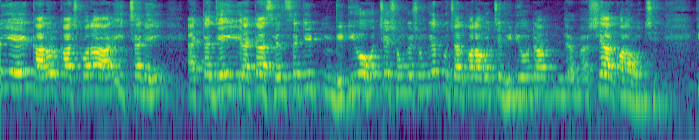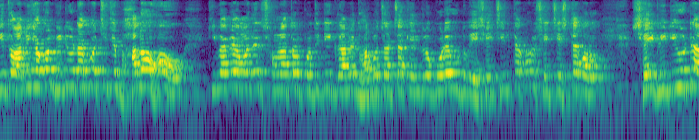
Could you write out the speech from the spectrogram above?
নিয়ে কারোর কাজ করার ইচ্ছা নেই। একটা যেই একটা সেন্সিটিভ ভিডিও হচ্ছে, সঙ্গে সঙ্গে প্রচার করা হচ্ছে ভিডিওটা শেয়ার করা হচ্ছে। কিন্তু আমি যখন ভিডিওটা করছি যে ভালো হও, কীভাবে আমাদের সনাতন প্রতিটি গ্রামে ধর্মচর্চা কেন্দ্র গড়ে উঠবে, সেই চিন্তা করো, সেই চেষ্টা করো, সেই ভিডিওটা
